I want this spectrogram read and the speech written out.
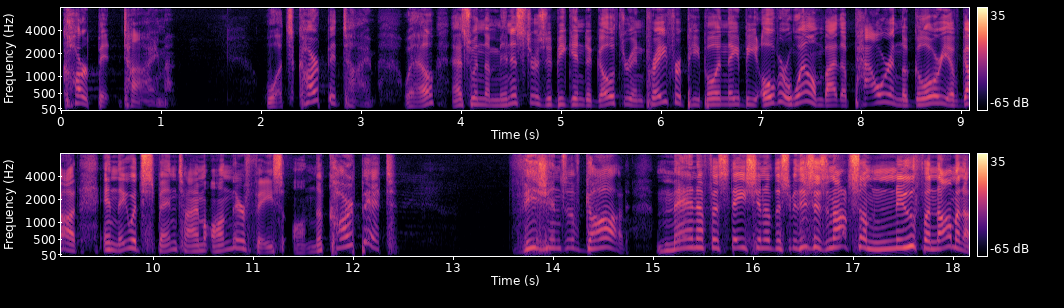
carpet time. What's carpet time? Well, that's when the ministers would begin to go through and pray for people, and they'd be overwhelmed by the power and the glory of God, and they would spend time on their face on the carpet. Visions of God manifestation of the Spirit. This is not some new phenomena.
